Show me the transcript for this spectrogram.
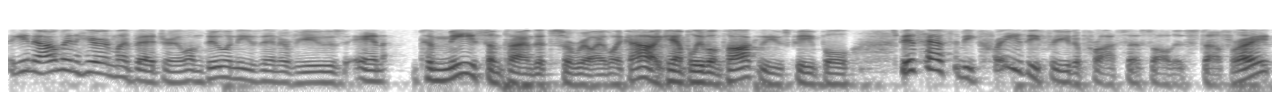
you know, I'm in here in my bedroom. I'm doing these interviews, and to me, sometimes it's surreal. I'm like, oh, I can't believe I'm talking to these people. This has to be crazy for you to process all this stuff, right?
